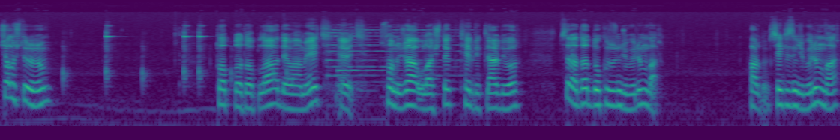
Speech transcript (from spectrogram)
Çalıştırıyorum. Topla topla devam et. Evet sonuca ulaştık. Tebrikler diyor. Sırada 9. bölüm var. pardon 8. bölüm var.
